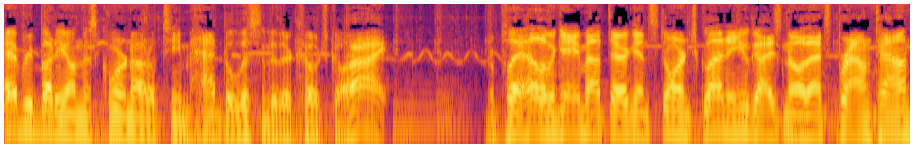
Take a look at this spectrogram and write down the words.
everybody on this Coronado team had to listen to their coach go, All right, we're going to play a hell of a game out there against Orange Glen, and you guys know that's Browntown.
